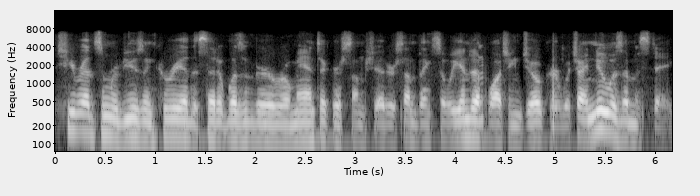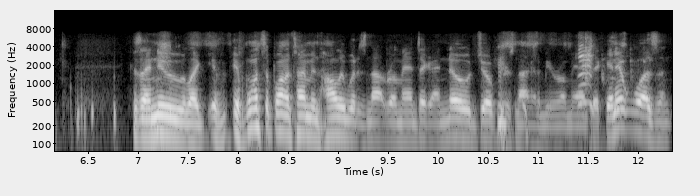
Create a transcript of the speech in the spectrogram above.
she read some reviews in Korea that said it wasn't very romantic or some shit or something. So we ended up watching Joker, which I knew was a mistake because I knew like if, if Once Upon a Time in Hollywood is not romantic, I know Joker's not going to be romantic, and it wasn't.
